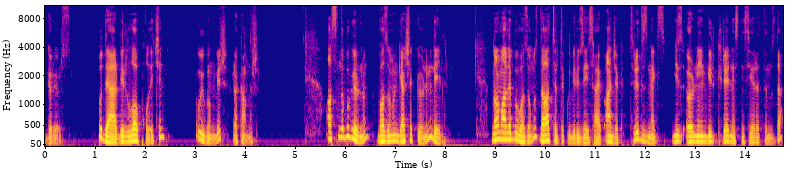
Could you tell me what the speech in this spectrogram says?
görüyoruz. Bu değer bir low poly için uygun bir rakamdır. Aslında bu görünüm vazonun gerçek görünümü değildir. Normalde bu vazomuz daha tırtıklı bir yüzeye sahip ancak 3ds Max biz örneğin bir küre nesnesi yarattığımızda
